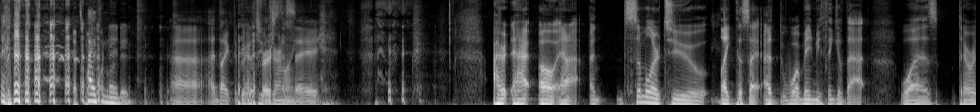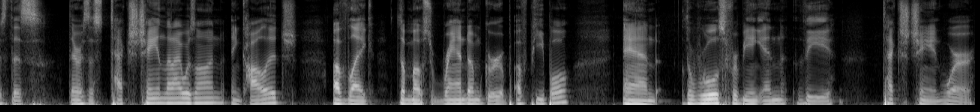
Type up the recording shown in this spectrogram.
That's my. Hyphenated. Uh, I'd like to be the Gratitude first journaling. to say I, I oh, and I, I, similar to like this, I, I what made me think of that was there was this there was this text chain that I was on in college of like the most random group of people, and the rules for being in the text chain were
